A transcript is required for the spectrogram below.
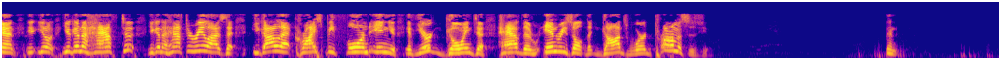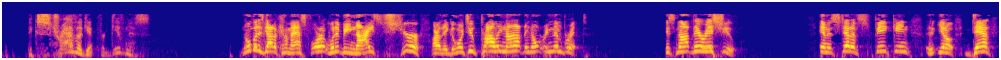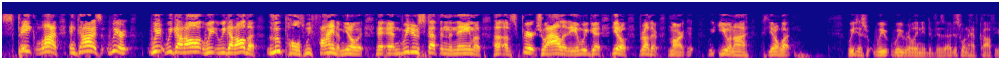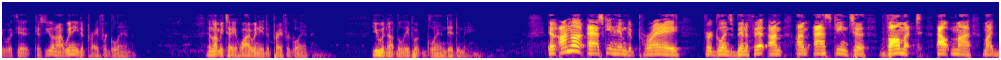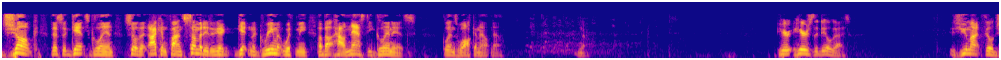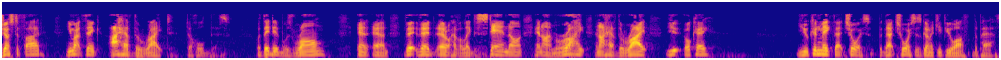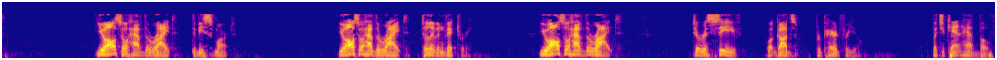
And you know, you're going to have to you're going to have to realize that you got to let Christ be formed in you if you're going to have the end result that God's word promises you. Then extravagant forgiveness. Nobody's got to come ask for it. Would it be nice? Sure. Are they going to? Probably not. They don't remember it. It's not their issue. And instead of speaking, you know, death, speak life. And guys, we're we, we got all we, we got all the loopholes. We find them, you know, and we do stuff in the name of of spirituality. And we get, you know, brother Mark, you and I, you know what? We just we we really need to visit. I just want to have coffee with you because you and I we need to pray for Glenn. And let me tell you why we need to pray for Glenn. You would not believe what Glenn did to me. And I'm not asking him to pray for Glenn's benefit. I'm, I'm asking to vomit out my, my junk that's against Glenn so that I can find somebody to get, get an agreement with me about how nasty Glenn is. Glenn's walking out now. Here, here's the deal, guys. Is you might feel justified. You might think, I have the right to hold this. What they did was wrong, and, and they, they, they don't have a leg to stand on, and I'm right, and I have the right you, okay? You can make that choice, but that choice is going to keep you off the path. You also have the right to be smart. You also have the right to live in victory. You also have the right to receive what God's prepared for you. But you can't have both.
